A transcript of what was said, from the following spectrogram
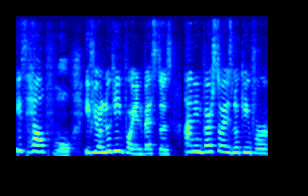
It's helpful. If you're looking for investors, an investor is looking for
